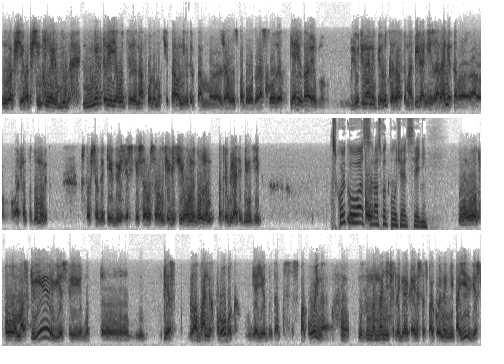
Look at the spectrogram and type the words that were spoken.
Ну, вообще, вообще. Некоторые я вот э, на форумах читал, некоторые там э, жалуются по поводу расходов. Я не знаю, ну, люди, наверное, берут, когда автомобиль, они заранее там о, о чем-то думают, что все-таки 249 он и должен потреблять бензин. Сколько у вас по, расход получается средний? Вот по Москве, если вот, э, без глобальных пробок, я еду так спокойно, на, на ней, честно говоря, конечно, спокойно не поездишь,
